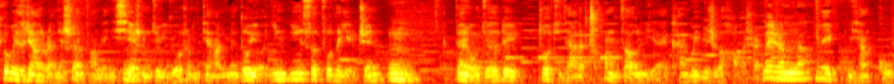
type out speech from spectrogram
Cubase 这样的软件是很方便，你写什么就有什么，电脑里面都有，音音色做的也真。嗯，但是我觉得对作曲家的创造力来看，未必是个好事儿，为什么呢？因为你像古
